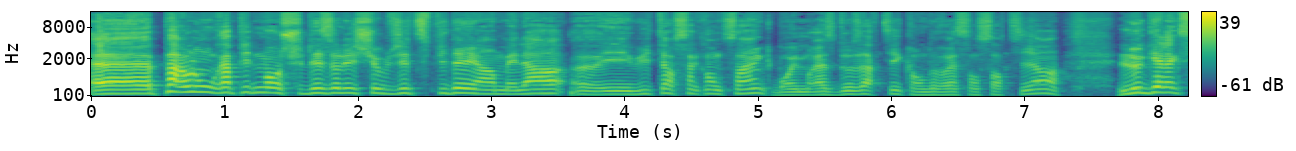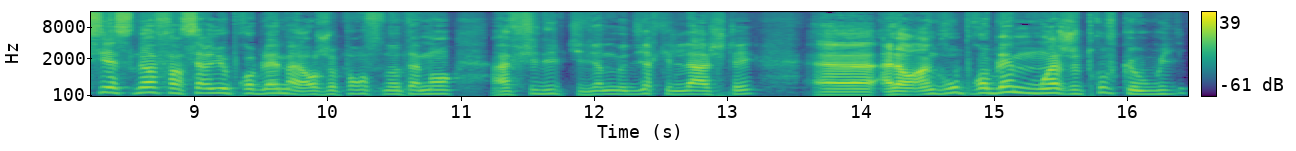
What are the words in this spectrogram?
Euh, parlons rapidement, je suis désolé, je suis obligé de speeder, hein, mais là, euh, il est 8h55. Bon, il me reste deux articles, on devrait s'en sortir. Le Galaxy S9, un sérieux problème. Alors, je pense notamment à Philippe qui vient de me dire qu'il l'a acheté. Euh, alors, un gros problème, moi, je trouve que oui.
